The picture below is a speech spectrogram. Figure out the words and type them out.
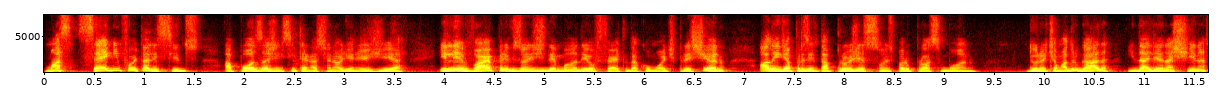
mas seguem fortalecidos após a Agência Internacional de Energia elevar previsões de demanda e oferta da commodity para este ano, além de apresentar projeções para o próximo ano. Durante a madrugada, em Dalian, na China,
